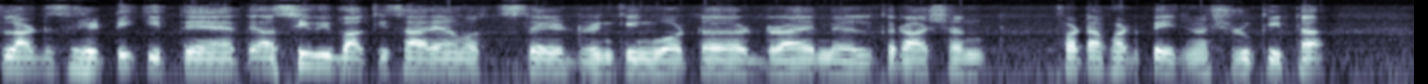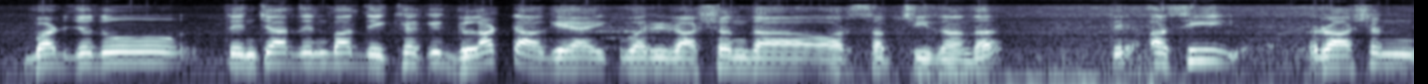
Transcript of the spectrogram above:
ਫਲੱਡਸ ਹਿੱਟ ਹੀ ਕੀਤੇ ਆ ਤੇ ਅਸੀਂ ਵੀ ਬਾਕੀ ਸਾਰਿਆਂ ਵਾਸਤੇ drinking water dry milk ration ਫਟਾਫਟ ਭੇਜਣਾ ਸ਼ੁਰੂ ਕੀਤਾ। ਬਟ ਜਦੋਂ 3-4 ਦਿਨ ਬਾਅਦ ਦੇਖਿਆ ਕਿ ਗਲਟ ਆ ਗਿਆ ਇੱਕ ਵਾਰੀ ਰਾਸ਼ਨ ਦਾ ਔਰ ਸਭ ਚੀਜ਼ਾਂ ਦਾ, ਤੇ ਅਸੀਂ ਰਾਸ਼ਨ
